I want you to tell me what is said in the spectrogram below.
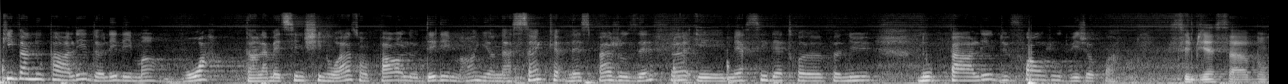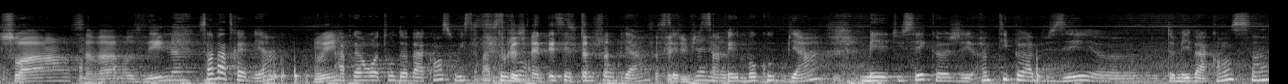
qui va nous parler de l'élément bois. Dans la médecine chinoise, on parle d'éléments. Il y en a cinq, n'est-ce pas, Joseph? Et merci d'être venu nous parler du foie aujourd'hui, je crois. C'est bien ça. Bonsoir, ça va Roselyne? Ça va très bien. Oui. Après un retour de vacances, oui, ça va toujours. C'est toujours bien. Ça fait du bien. Ça fait beaucoup de bien. Mais tu sais que j'ai un petit peu abusé euh, de mes vacances, hein,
